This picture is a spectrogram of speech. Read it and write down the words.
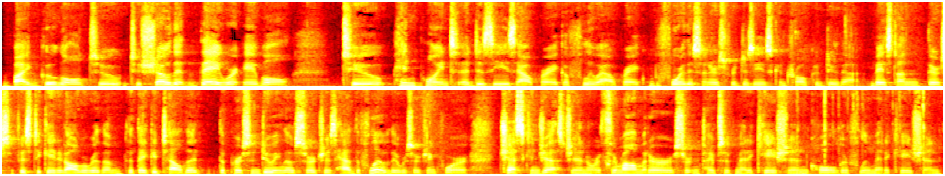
by Google to, to show that they were able to pinpoint a disease outbreak, a flu outbreak, before the Centers for Disease Control could do that, based on their sophisticated algorithm that they could tell that the person doing those searches had the flu. They were searching for chest congestion or thermometer or certain types of medication, cold or flu medication.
